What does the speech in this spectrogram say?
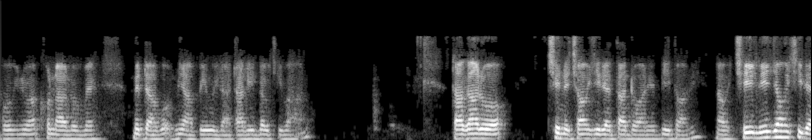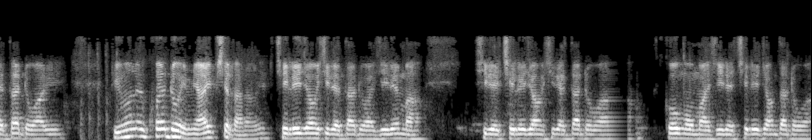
ဘုန်းကြီးတို့ကခုနလိုပဲမေတ္တာဖို့အမျှပေးဝေတာဒါလေးလောက်ကြည့်ပါ ဒါကတော့ခြေနှချောင်းရှိတဲ့တ attva တွေပြီးသွားပြီနောက်ခြေလေးချောင်းရှိတဲ့တ attva တွေဒီမှာလည်းခွဲတော့အများကြီးဖြစ်လာတာပဲခြေလေးချောင်းရှိတဲ့တ attva ရေထဲမှာရှိတဲ့ခြေလေးချောင်းရှိတဲ့တ attva ကုန်းပေါ်မှာရှိတဲ့ခြေလေးချောင်း attva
